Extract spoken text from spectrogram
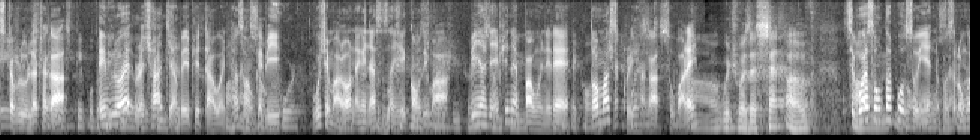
H.W. လက်ထက်ကအိမ်ဖြူတော်ရဲ့ရုရှားကြံပေးဖြစ်တာဝန်ထမ်းဆောင်ခဲ့ပြီးအခုချိန်မှာတော့နိုင်ငံခြားဆက်ဆံရေးကောင်စီမှာပညာရှင်အဖြစ်နဲ့ပါဝင်နေတဲ့ Thomas Graham ကဆိုပါတယ် uh, which was a set of စစ်ပွဲဆုံးတပ်ဖို့ဆိုရင်တစ်ဖက်စလုံးက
